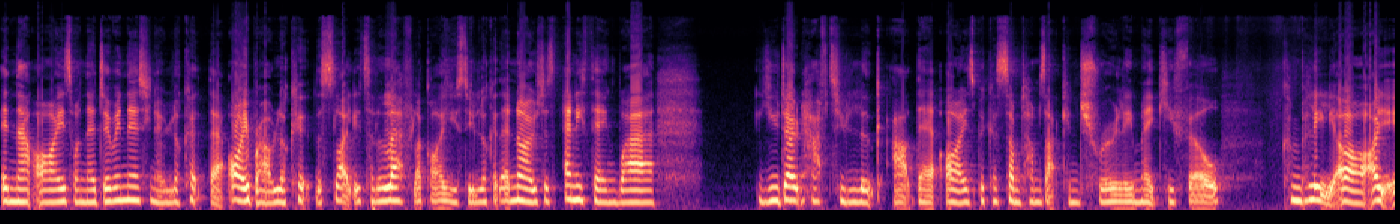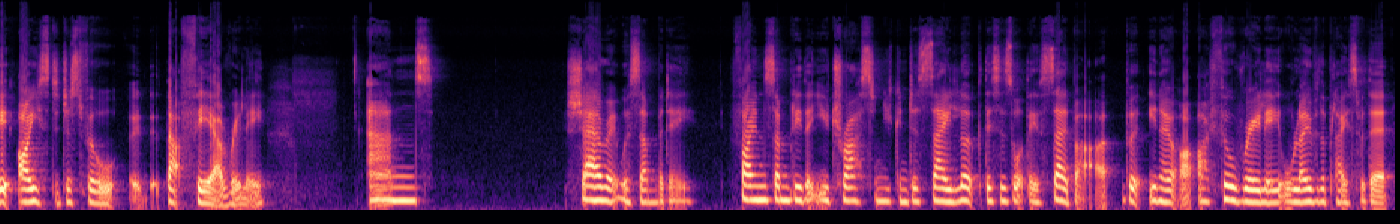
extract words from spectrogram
in their eyes when they're doing this. You know, look at their eyebrow, look at the slightly to the left, like I used to, look at their nose, just anything where you don't have to look at their eyes because sometimes that can truly make you feel completely. Oh, I, it, I used to just feel uh, that fear really. And share it with somebody find somebody that you trust and you can just say look this is what they've said but but you know I, I feel really all over the place with it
